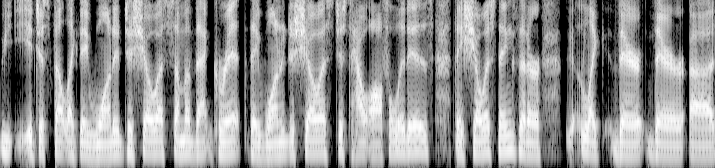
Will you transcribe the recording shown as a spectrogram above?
it just felt like they wanted to show us some of that grit. They wanted to show us just how awful it is. They show us things that are like their their uh,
